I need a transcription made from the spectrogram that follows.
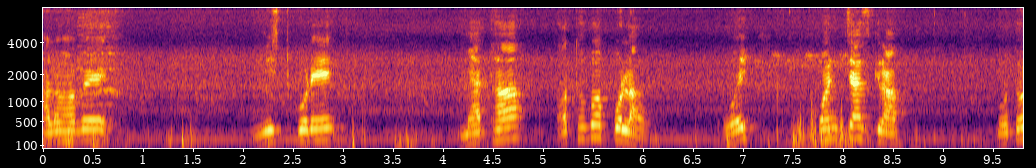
ভালোভাবে মিক্সড করে ম্যাথা অথবা পোলাও, ওই পঞ্চাশ গ্রাম মতো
